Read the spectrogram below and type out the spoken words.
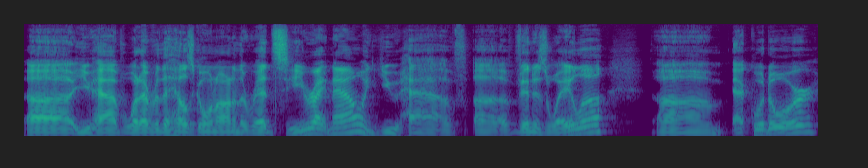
Uh, you have whatever the hell's going on in the Red Sea right now. You have uh, Venezuela, um, Ecuador.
